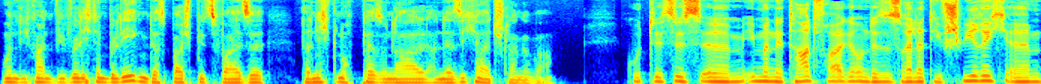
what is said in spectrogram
Und ich meine, wie will ich denn belegen, dass beispielsweise da nicht genug Personal an der Sicherheitsschlange war. Gut, das ist ähm, immer eine Tatfrage und das ist relativ schwierig. Ähm,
